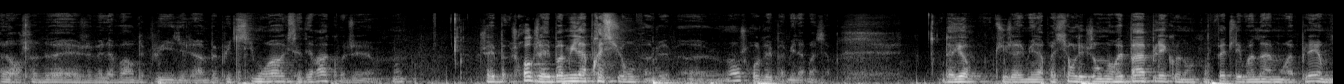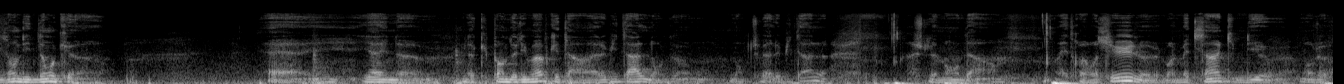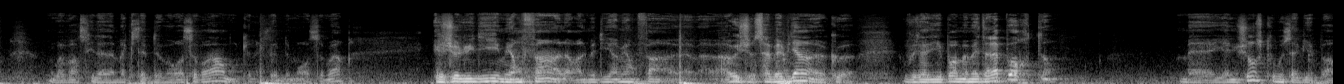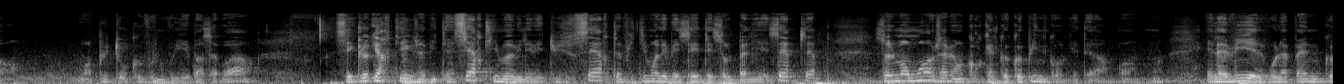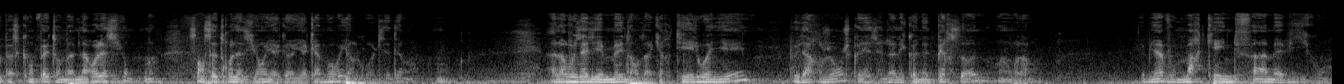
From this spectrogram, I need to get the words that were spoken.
Alors, je, devais, je vais l'avoir depuis déjà un peu plus de six mois, etc. Hein. je crois que j'avais pas mis la pression. Euh, non, je crois que j'avais pas mis la pression. D'ailleurs, si j'avais mis la pression, les gens m'auraient pas appelé. Donc en fait, les voisins m'ont appelé en me disant, dites donc, il euh, euh, y a une, occupante de l'immeuble qui est à, l'hôpital. Donc, euh, je vais à l'hôpital. Je demande à, être reçu. Le, le médecin qui me dit, euh, bonjour, on va voir si la dame accepte de vous recevoir. Donc elle accepte de me recevoir. Et je lui dis, mais enfin, alors elle me dit, ah, mais enfin, ah oui, je savais bien que vous n'alliez pas me mettre à la porte. Mais il y a une chose que vous ne saviez pas, moi plutôt que vous ne vouliez pas savoir, c'est que le quartier que j'habitais, certes l'immeuble il est vêtu, certes effectivement les WC étaient sur le palier, certes, certes, seulement moi j'avais encore quelques copines quoi, qui étaient là. Quoi. Et la vie elle vaut la peine que parce qu'en fait on a de la relation. Hein. Sans cette relation il n'y a, a qu'à mourir, quoi, etc. Alors vous alliez me mettre dans un quartier éloigné, peu d'argent, je j'allais connaître personne, hein, voilà. Eh bien vous marquez une fin à ma vie. Quoi.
